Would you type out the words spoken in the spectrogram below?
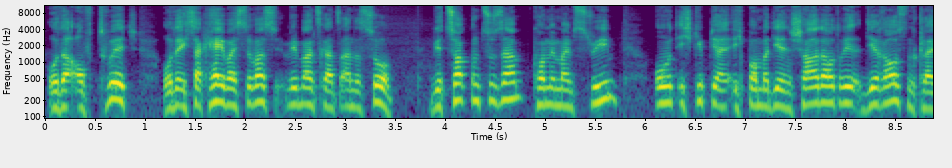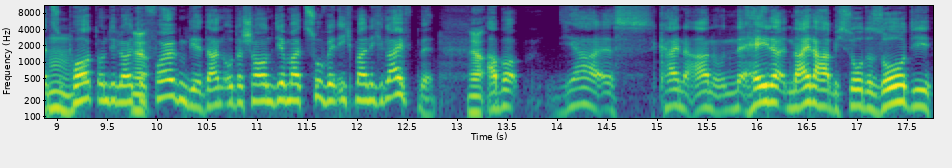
oder auf Twitch. Oder ich sag, hey, weißt du was, wir machen es ganz anders so. Wir zocken zusammen, kommen in meinem Stream und ich gebe dir, ich bombardiere einen Shoutout dir raus, einen kleinen Support und die Leute Mhm. Ja. folgen dir dann oder schauen dir mal zu, wenn ich mal nicht live bin. Ja. Aber ja, es, keine Ahnung. Ne- Hater, Neider habe ich so oder so, die,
